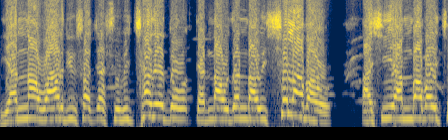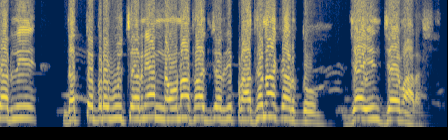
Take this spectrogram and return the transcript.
यांना वाढदिवसाच्या शुभेच्छा देतो. त्यांना उदंड आयुष्य लाभावं. अशी अंबाबाई चरणी दत्तप्रभू चरणी आणि नवनाथांच्या चरणी प्रार्थना करतो. जय हिंद जय महाराष्ट्र.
